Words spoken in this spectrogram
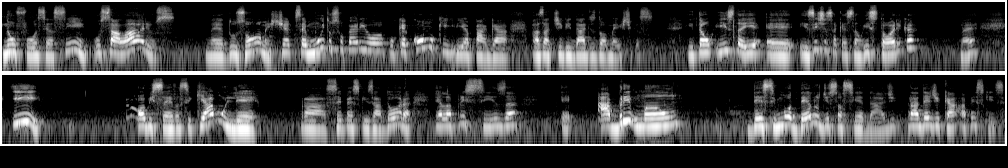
não fosse assim, os salários né, dos homens tinha que ser muito superior, porque como que iria pagar as atividades domésticas? Então, isso aí, é, existe essa questão histórica, né? E observa-se que a mulher, para ser pesquisadora, ela precisa é, abrir mão desse modelo de sociedade para dedicar à pesquisa.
